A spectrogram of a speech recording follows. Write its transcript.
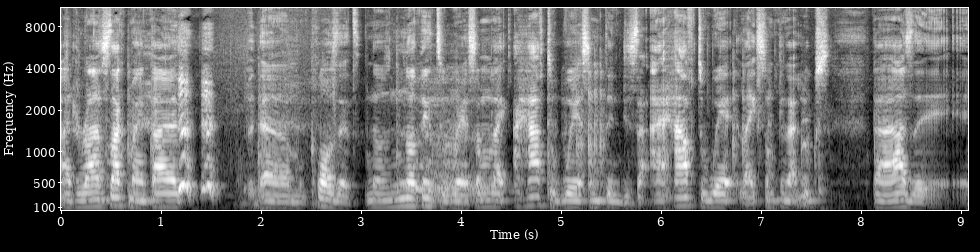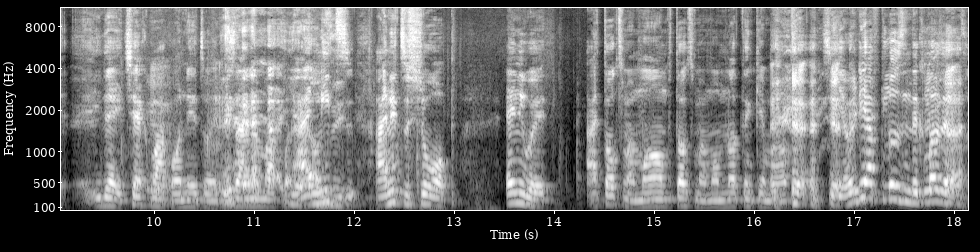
I'd ransacked my entire um, closet. There was nothing to wear. So I'm like, I have to wear something. Design. I have to wear like something that looks that has a, either a check mark on it or a designer mark. Yeah, I need to. I need to show up. Anyway. I talked to my mom, talked to my mom, nothing came out. See, you already have clothes in the closet.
